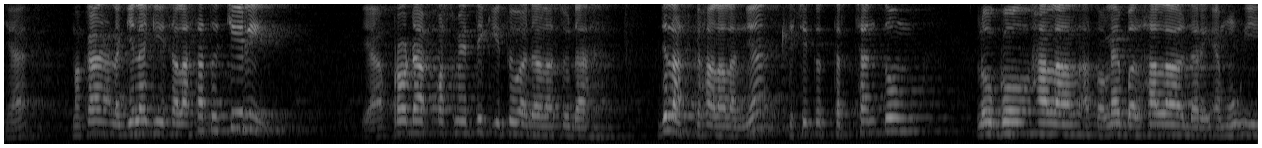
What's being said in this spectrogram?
ya. Maka lagi-lagi salah satu ciri ya produk kosmetik itu adalah sudah jelas kehalalannya. Di situ tercantum logo halal atau label halal dari MUI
